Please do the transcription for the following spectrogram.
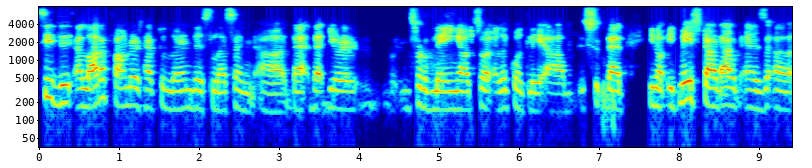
see, the, a lot of founders have to learn this lesson uh, that that you're sort of laying out so eloquently. Um, that you know, it may start out as an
